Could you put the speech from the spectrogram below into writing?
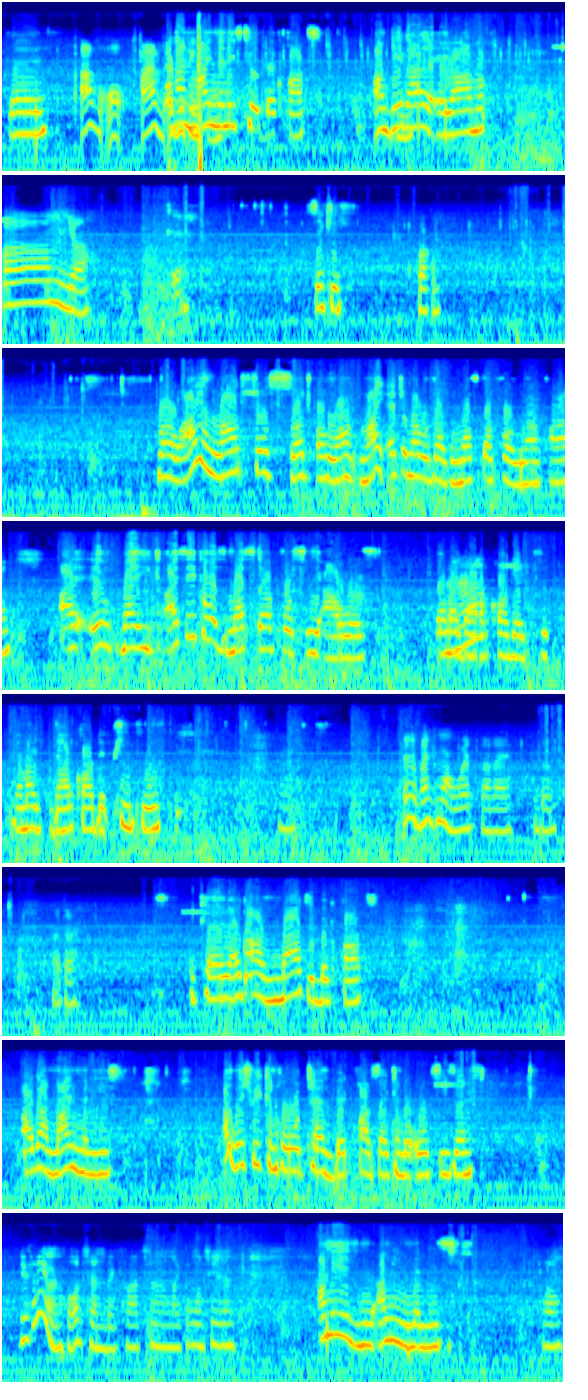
Okay. I have all. I have I got nine minutes to big pots. Um, do you got an AR? Um. Yeah. Okay. Thank you. Welcome. Bro, I lagged for such a long. My internet was like messed up for a long time. I it like I think it was messed up for three hours. Then my Internet? dad called it. Then my dad called it people. Hmm. There's a bunch more wood that I did right there. Okay, I got massive big pots. I got nine minis. I wish we can hold ten big pots like in the old seasons. You can't even hold 10 big pots in like the old season. I mean, I mean minis. Well,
